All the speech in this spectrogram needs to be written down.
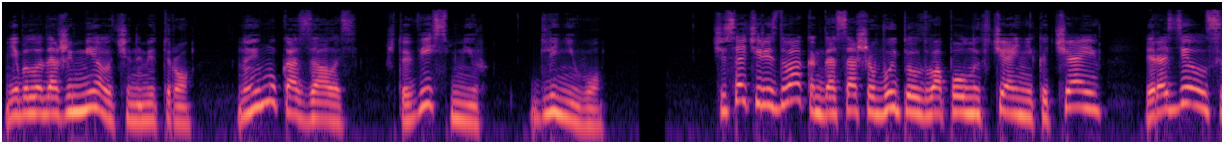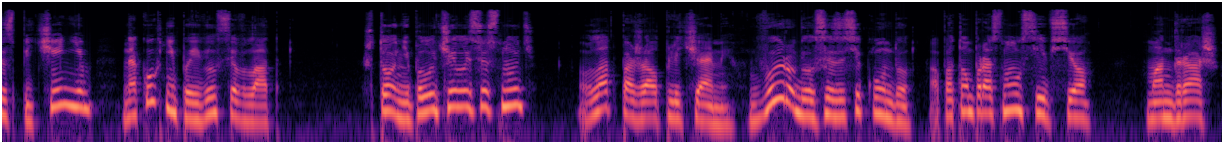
не было даже мелочи на метро, но ему казалось, что весь мир для него. Часа через два, когда Саша выпил два полных чайника чаю и разделался с печеньем, на кухне появился Влад. «Что, не получилось уснуть?» Влад пожал плечами. Вырубился за секунду, а потом проснулся и все. Мандраж.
